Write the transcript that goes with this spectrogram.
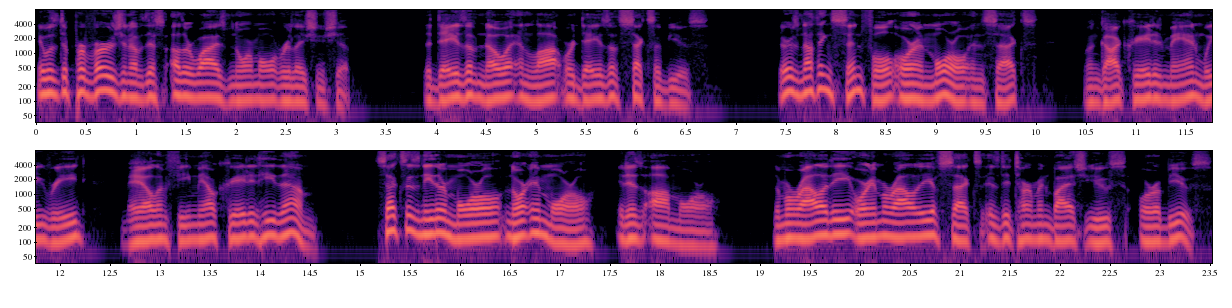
It was the perversion of this otherwise normal relationship. The days of Noah and Lot were days of sex abuse. There is nothing sinful or immoral in sex. When God created man, we read, Male and female created he them. Sex is neither moral nor immoral, it is amoral. The morality or immorality of sex is determined by its use or abuse.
